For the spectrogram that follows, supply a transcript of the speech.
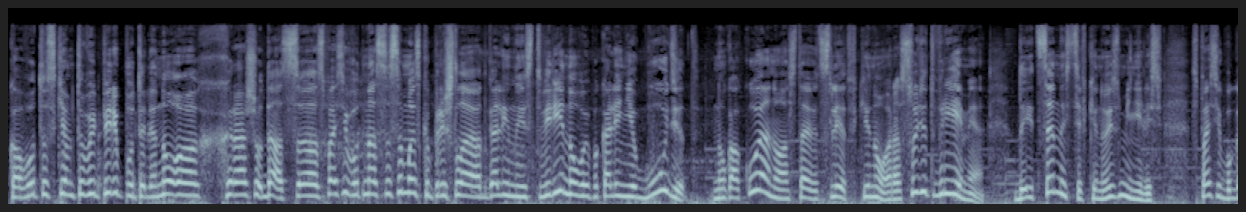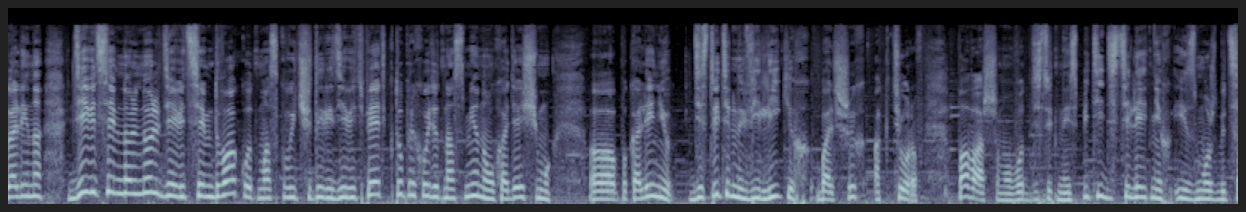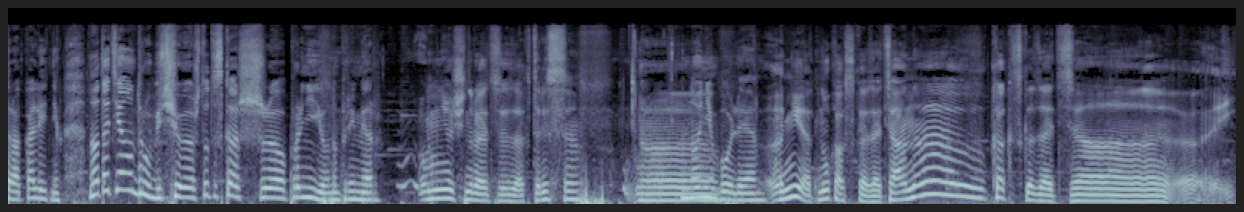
Кого-то с кем-то вы перепутали. Ну, а, хорошо, да, с- а, спасибо. Вот у нас смс пришла от Галины из Твери. Новое поколение будет, но какой оно оставит след в кино? Рассудит время. Да и ценности в кино изменились. Спасибо, Галина. 9700-972, код Москвы 495. Кто приходит на смену уходящему э, поколению действительно великих, больших актеров? По-вашему, вот действительно из 50-летних, из, может быть, 40-летних. Ну, а Татьяна Друбич, э, что ты скажешь э, про нее, например? Мне очень нравится эта актриса. А, Но не более. Нет, ну как сказать, она, как сказать, а, э,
